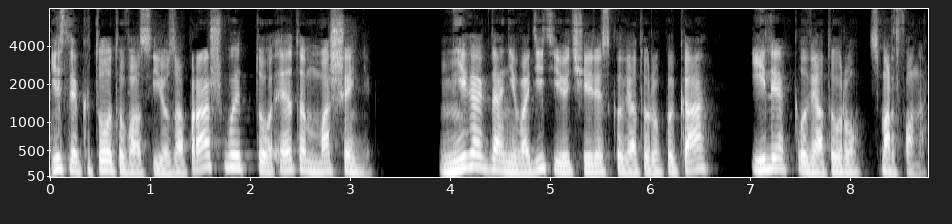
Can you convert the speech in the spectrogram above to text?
Если кто-то у вас ее запрашивает, то это мошенник. Никогда не вводите ее через клавиатуру ПК или клавиатуру смартфона.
